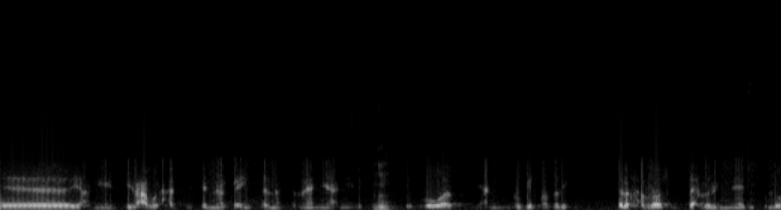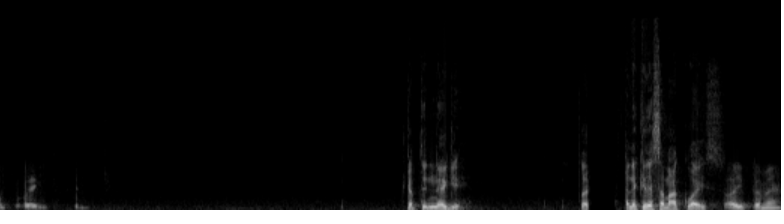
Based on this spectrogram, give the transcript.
آه، يعني بيلعبوا لحد سن 40 سنة كمان يعني. هو يعني من وجهة نظري ثلاث حراس مستقبل النادي كلهم صغيرين في السن. كابتن ناجي طيب أنا كده سامعك كويس. طيب تمام.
